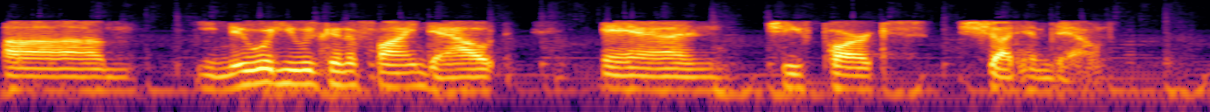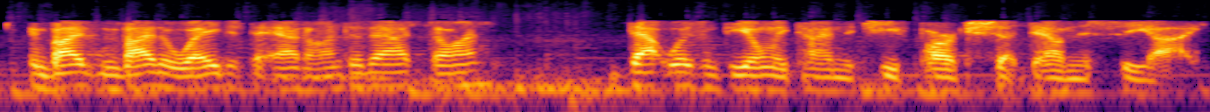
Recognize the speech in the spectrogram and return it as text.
Um, he knew what he was going to find out. And Chief Parks shut him down. And by, and by the way, just to add on to that, Don, that wasn't the only time the Chief Parks shut down the CI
